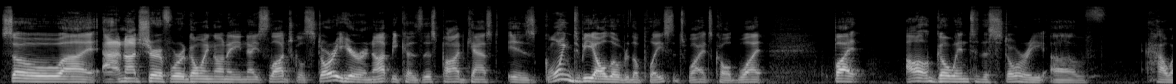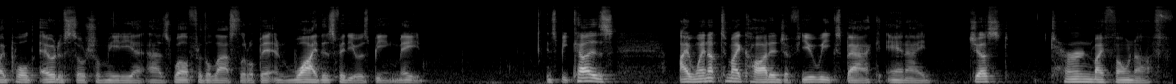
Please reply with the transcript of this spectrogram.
So uh, I'm not sure if we're going on a nice logical story here or not because this podcast is going to be all over the place. That's why it's called What. But I'll go into the story of how I pulled out of social media as well for the last little bit and why this video is being made. It's because I went up to my cottage a few weeks back and I just turned my phone off.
